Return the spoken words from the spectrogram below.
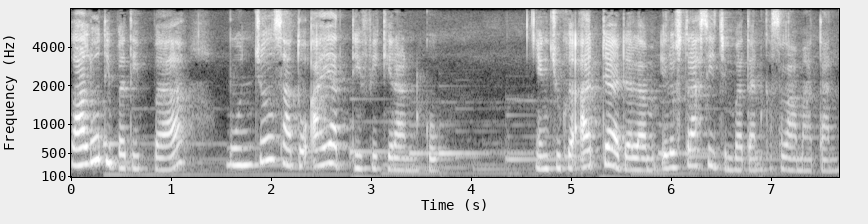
Lalu tiba-tiba muncul satu ayat di pikiranku, yang juga ada dalam ilustrasi jembatan keselamatan,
